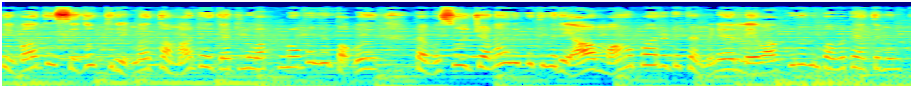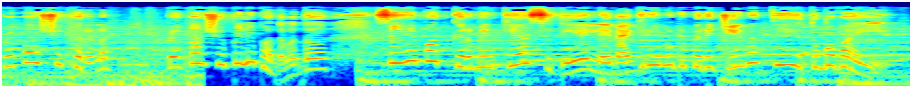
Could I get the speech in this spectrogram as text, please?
විවාද සිදු කිරීම තමාට ගැටලුවක් නොවන බව පැවසූ ජනාධිපතිවරයා මහපාරට පැමිණ ලේවාකුරුණු බවට ඇතමුන් ප්‍රකාශ කරන ප්‍රකාශ පිළිබඳවද සිහිපත් කරමින් කියා සිටියේ ලෙවැකිරීමට පෙර ජීවත්වය යුතු බවයි.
